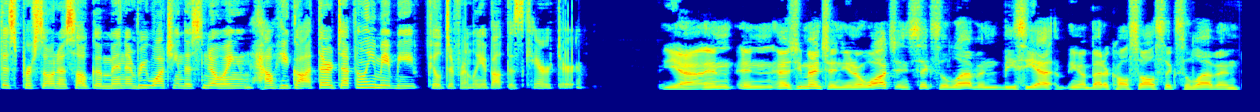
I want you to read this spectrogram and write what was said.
this persona Saul Goodman and rewatching this knowing how he got there definitely made me feel differently about this character. Yeah, and and as you mentioned, you know, watching 611 BC you know, Better Call Saul 611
